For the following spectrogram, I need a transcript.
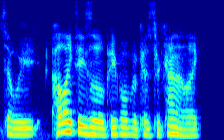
So we, I like these little people because they're kind of like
